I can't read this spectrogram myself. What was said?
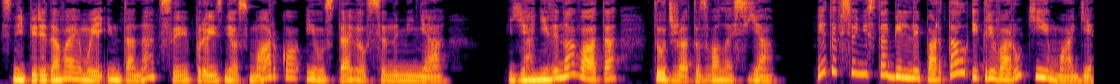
С непередаваемой интонацией произнес Марко и уставился на меня. «Я не виновата», — тут же отозвалась я. «Это все нестабильный портал и криворукие маги.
